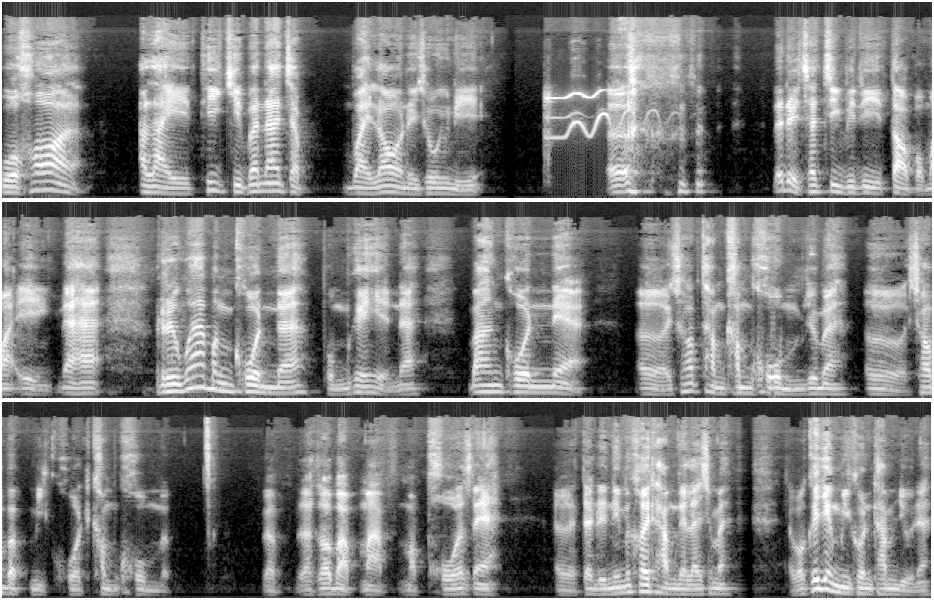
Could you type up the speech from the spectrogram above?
หัวข้ออะไรที่คิดว่าน่าจะ ไวรัลในช่วงนี้ เออ แล้วเดี๋ยว ChatGPT ตอบออกมาเองนะฮะ หรือว่าบางคนนะ ผมเคยเห็นนะ บางคนเนี่ยเออชอบทำคำคมใช่ไหมเออ ชอบแบบมีโค้ดคำคมแบบ แบบ แล้วก็แบบมามาโพสเนี่ยเออแต่เดี๋ยวนี้ไม่ค่อยทำกันแล้วใช่ไหมแต่ว่าก็ยังมีคนทำอยู่นะ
